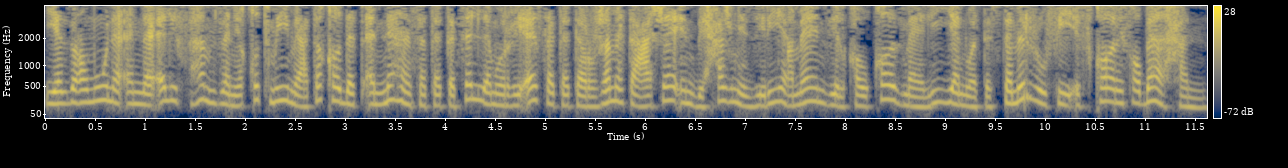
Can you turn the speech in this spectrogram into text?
يزعمون أن ألف همزة قطميم اعتقدت أنها ستتسلم الرئاسة ترجمة عشاء بحجم زريع مانزي القوقاز ماليا وتستمر في إفقار صباحا.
